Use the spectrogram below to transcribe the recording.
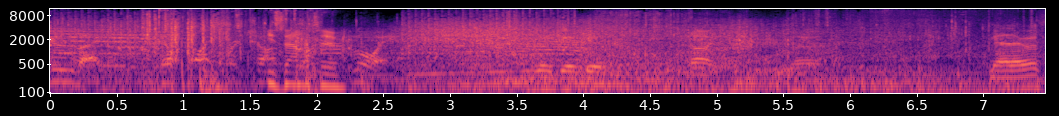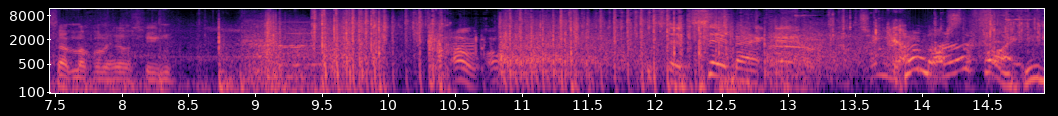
gulag. They'll fight for a chance He's down too. deploy. Good, good, good. Yeah, there was something up on the hill shooting. Oh, oh. He said, sit back down. Teammate Come lost the on, fight. dude.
